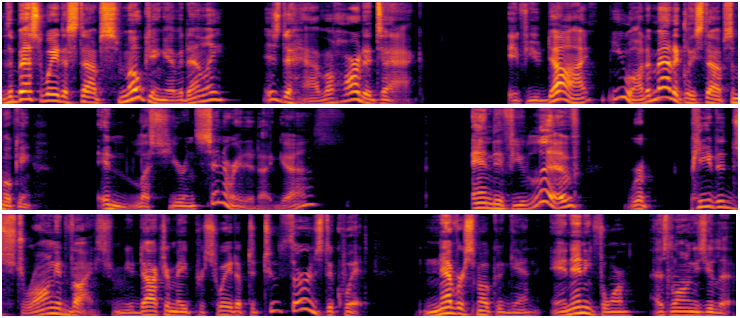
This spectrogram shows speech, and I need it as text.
The best way to stop smoking, evidently, is to have a heart attack. If you die, you automatically stop smoking, unless you're incinerated, I guess. And if you live, repeated strong advice from your doctor may persuade up to two-thirds to quit. Never smoke again, in any form, as long as you live.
